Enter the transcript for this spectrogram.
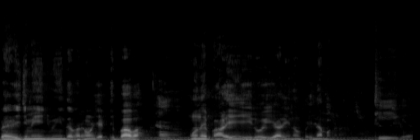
ਪੈੜੀ ਜ਼ਮੀਨ ਜ਼ਮੀਨ ਦਾ ਫ਼ਰਕ ਹੁਣ ਜੇ ਟਿੱਬਾ ਵਾ ਹਾਂ। ਉਹਨੇ ਪਾਲੀ ਰੋਈ ਵਾਲੀ ਨੂੰ ਪਹਿਲਾਂ ਮੰਗਣਾ। ਠੀਕ ਹੈ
